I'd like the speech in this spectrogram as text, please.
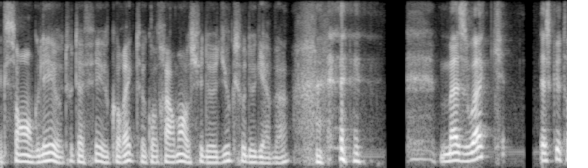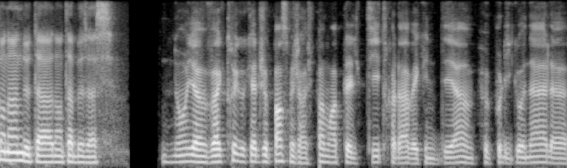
Accent anglais euh, tout à fait euh, correct, contrairement à celui de Dukes ou de Gab. hein. Mazouak, est-ce que tu en as un de ta, dans ta besace? Non, il y a un vague truc auquel je pense, mais j'arrive pas à me rappeler le titre là, avec une DA un peu polygonale euh,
